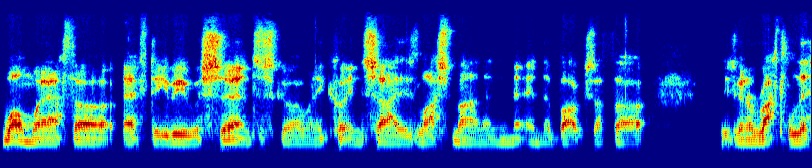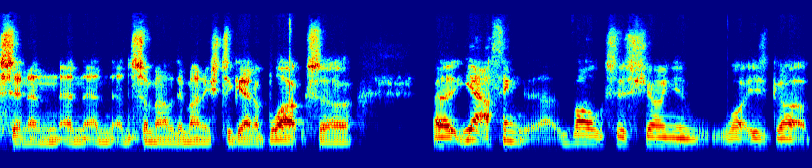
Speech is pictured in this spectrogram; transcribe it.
one where I thought FDB was certain to score when he cut inside his last man in, in the box. I thought he's going to rattle this in, and, and and and somehow they managed to get a block. So uh, yeah, I think Vaulks is showing you what he's got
